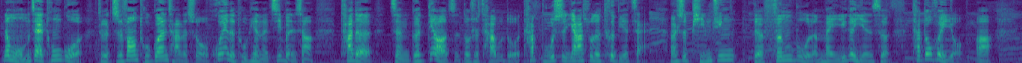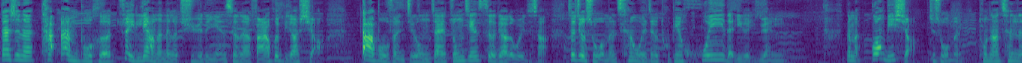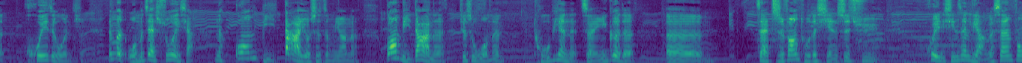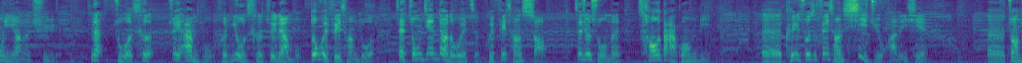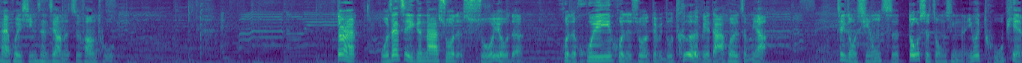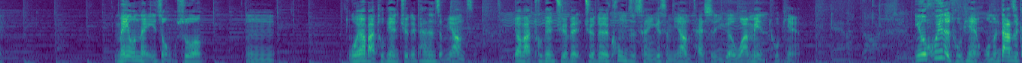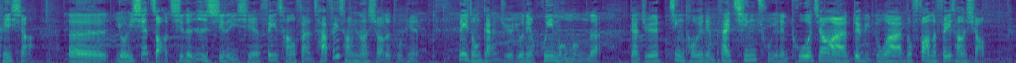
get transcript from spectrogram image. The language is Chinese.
那么我们在通过这个直方图观察的时候，灰的图片呢，基本上它的整个调子都是差不多，它不是压缩的特别窄，而是平均的分布了每一个颜色，它都会有啊。但是呢，它暗部和最亮的那个区域的颜色呢，反而会比较小，大部分集中在中间色调的位置上，这就是我们称为这个图片灰的一个原因。那么光比小，就是我们通常称的灰这个问题。那么我们再说一下，那光比大又是怎么样呢？光比大呢，就是我们图片的整一个的，呃，在直方图的显示区域，会形成两个山峰一样的区域。那左侧最暗部和右侧最亮部都会非常多，在中间调的位置会非常少，这就是我们超大光比，呃，可以说是非常戏剧化的一些，呃，状态会形成这样的直方图。当然，我在这里跟大家说的所有的或者灰，或者说对比度特别大，或者怎么样，这种形容词都是中性的，因为图片没有哪一种说，嗯。我要把图片绝对拍成怎么样子，要把图片绝对绝对的控制成一个什么样子才是一个完美的图片。因为灰的图片，我们大致可以想，呃，有一些早期的日系的一些非常反差非常非常小的图片，那种感觉有点灰蒙蒙的感觉，镜头有点不太清楚，有点脱焦啊，对比度啊都放的非常小，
